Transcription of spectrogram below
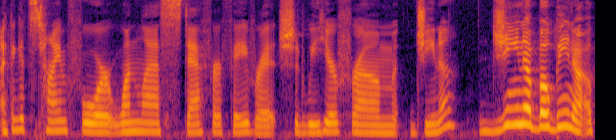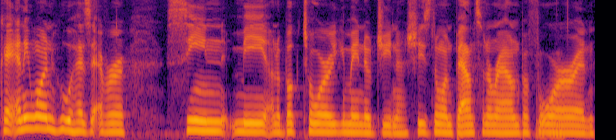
I think it's time for one last staffer favorite. Should we hear from Gina? Gina Bobina. Okay, anyone who has ever seen me on a book tour, you may know Gina. She's the one bouncing around before, mm-hmm. and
